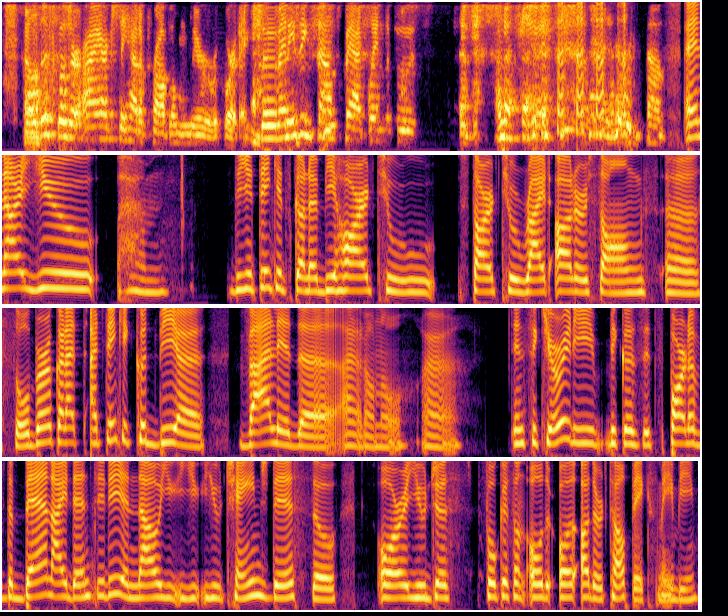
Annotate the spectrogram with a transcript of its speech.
So, full disclosure. I actually had a problem when we were recording. So if anything sounds bad, blame the booze. I'm just kidding. sounds And are you? Um, do you think it's gonna be hard to start to write other songs uh, sober? Because I, I think it could be a valid. Uh, I don't know. Uh, insecurity because it's part of the band identity and now you, you, you change this so or you just focus on other other topics maybe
